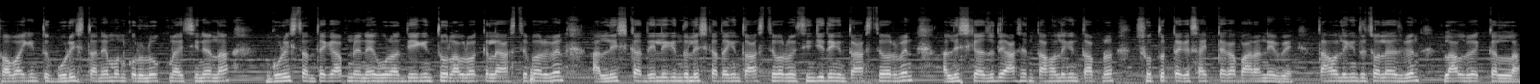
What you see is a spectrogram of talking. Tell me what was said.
সবাই কিন্তু গুরিস্তান এমন কোনো লোক নাই, চিনে না। গুরিস্তান থেকে আপনি নেগুড়া দিয়ে কিন্তু লালবাগ কেলায় আসতে পারবেন। আর লিস্কা দিলে কিন্তু লিস্কাতে কিন্তু আসতে পারবেন সিঞ্জিতে কিন্তু আসতে পারবেন। আর লিস্কা যদি আসেন তাহলে কিন্তু আপনার সত্তর থেকে ষাট টাকা ভাড়া নেবে। তাহলে কিন্তু চলে আসবেন লালবাগ কেল্লা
